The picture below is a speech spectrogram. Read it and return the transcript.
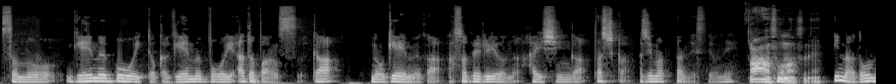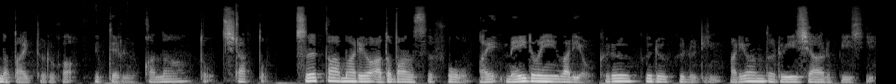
そのゲームボーイとかゲームボーイアドバンスが、のゲームが遊べるような配信が確か始まったんですよね。ああ、そうなんですね。今どんなタイトルが出てるのかなと、ちらっと。スーパーマリオアドバンス4、マイメイドインワリオ、クルークルクルリン、マリオルイージ RPG、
